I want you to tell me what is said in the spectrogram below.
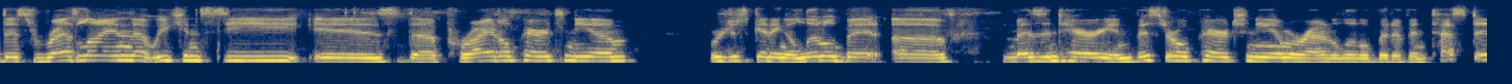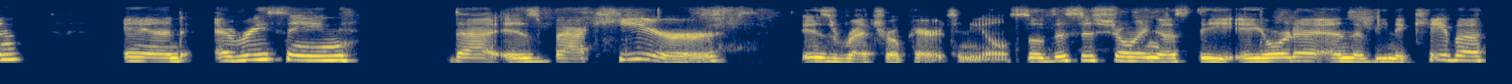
this red line that we can see is the parietal peritoneum. We're just getting a little bit of mesentery and visceral peritoneum around a little bit of intestine. And everything that is back here is retroperitoneal. So this is showing us the aorta and the vena cava,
